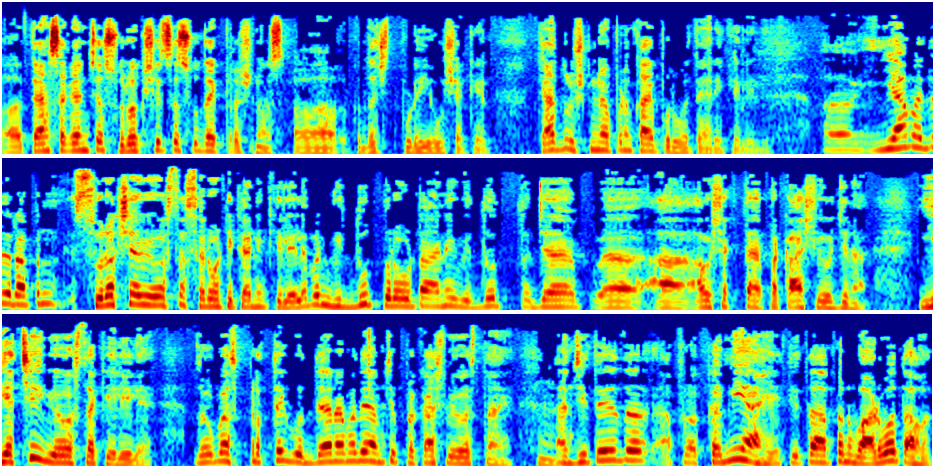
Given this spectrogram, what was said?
त्या सगळ्यांच्या सुरक्षेचा सुद्धा एक प्रश्न कदाचित पुढे येऊ शकेल. त्या दृष्टीने आपण काय पूर्वतयारी केलेली? यामध्ये तर आपण सुरक्षा व्यवस्था सर्व ठिकाणी केलेली आहे पण विद्युत पुरवठा आणि विद्युत ज्या आवश्यकता आहे प्रकाश योजना याची व्यवस्था केलेली आहे. जवळपास प्रत्येक उद्यानामध्ये आमची प्रकाश व्यवस्था आहे. आणि जिथे कमी आहे तिथं आपण वाढवत आहोत.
